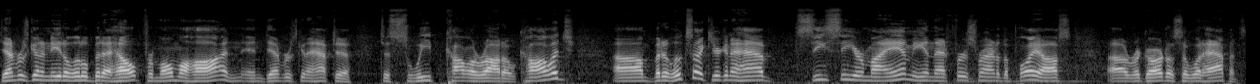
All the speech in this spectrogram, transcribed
Denver's going to need a little bit of help from Omaha, and, and Denver's going to have to, to sweep Colorado College. Um, but it looks like you're going to have CC or Miami in that first round of the playoffs, uh, regardless of what happens.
